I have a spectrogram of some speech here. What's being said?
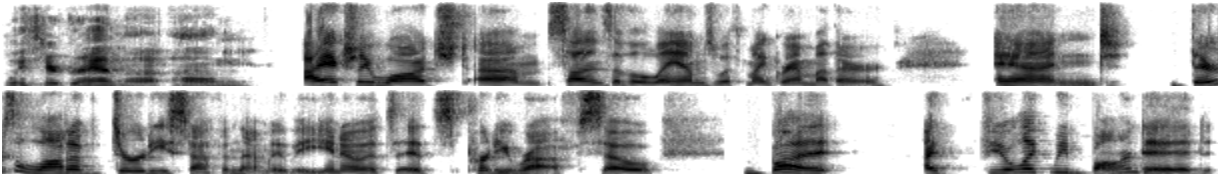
with your grandma, um, I actually watched um, Silence of the Lambs with my grandmother, and there's a lot of dirty stuff in that movie. You know, it's it's pretty rough. So, but I feel like we bonded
